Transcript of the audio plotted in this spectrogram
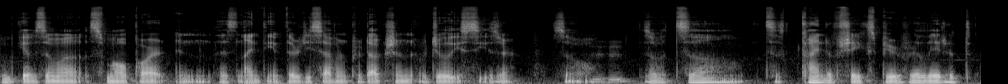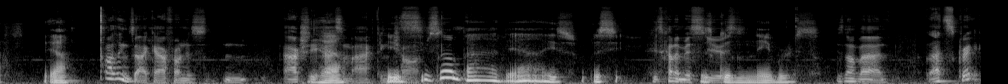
who gives him a small part in his 1937 production of Julius Caesar. So, hmm so it's uh, it's a kind of Shakespeare related. Yeah, I think Zac Efron is actually Yeah. has some acting he's chops. he's not bad. Yeah, he's he's, He's kind of he's misused. good in neighbors. He's not bad. That's great.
